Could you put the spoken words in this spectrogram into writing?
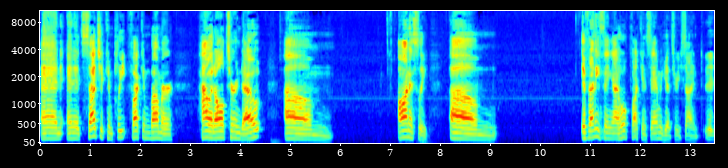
and and it's such a complete fucking bummer how it all turned out. Um, honestly, um, if anything, I hope fucking Sammy gets re-signed. It,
